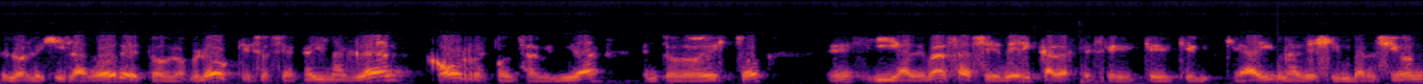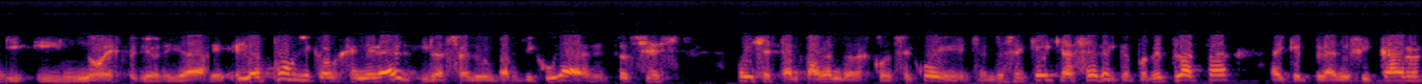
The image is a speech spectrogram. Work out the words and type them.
de los legisladores de todos los bloques, o sea que hay una gran corresponsabilidad en todo esto, ¿eh? y además hace décadas que, que, que, hay una desinversión y, no es prioridad lo público en general y la salud en particular. Entonces, hoy se están pagando las consecuencias. Entonces, ¿qué hay que hacer? Hay que poner plata, hay que planificar,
